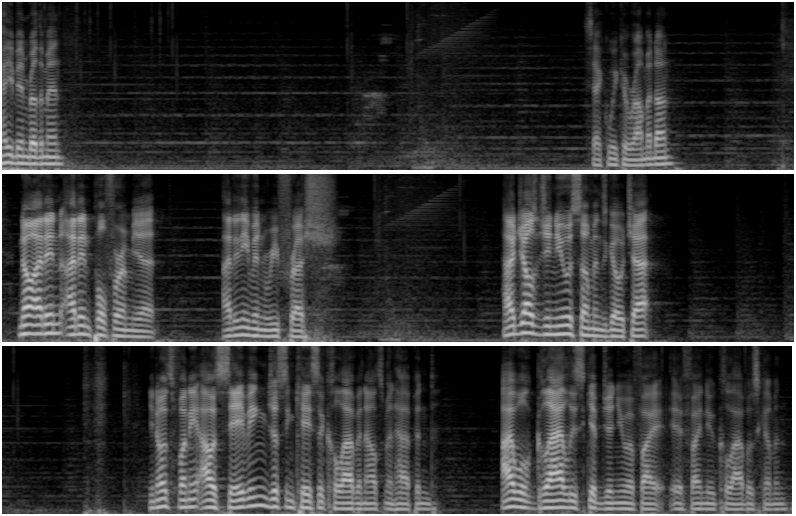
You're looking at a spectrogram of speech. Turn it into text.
How you been, brother man? Second week of Ramadan. No, I didn't. I didn't pull for him yet. I didn't even refresh. How'd y'all's Genua summons go, chat? You know what's funny? I was saving just in case a collab announcement happened. I will gladly skip Genua if I if I knew collab was coming.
